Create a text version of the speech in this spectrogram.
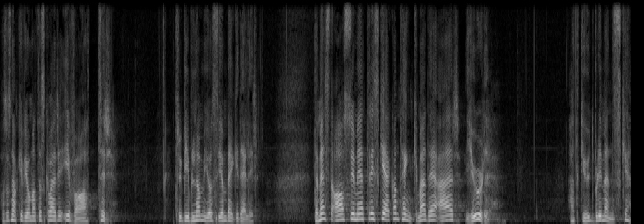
Og så snakker vi om at det skal være i vater. Jeg tror Bibelen har mye å si om begge deler. Det mest asymmetriske jeg kan tenke meg, det er jul. At Gud blir menneske.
